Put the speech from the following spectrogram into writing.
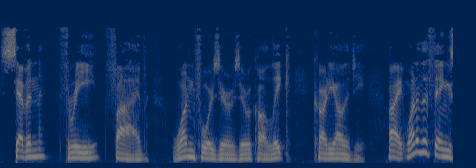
735 1400. Call Lake Cardiology. All right, one of the things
